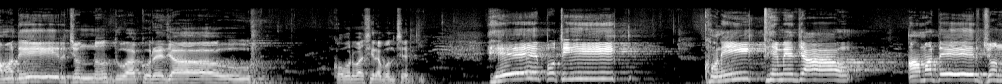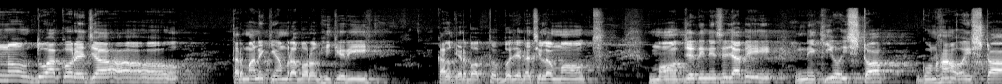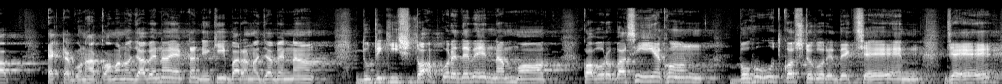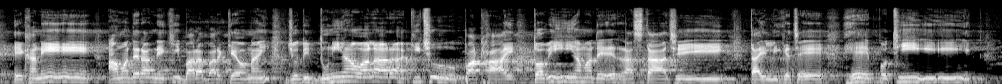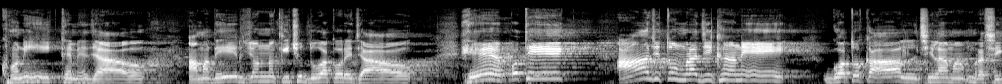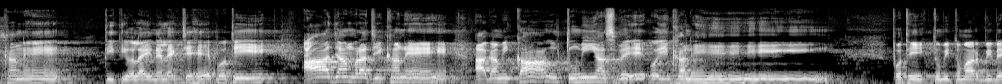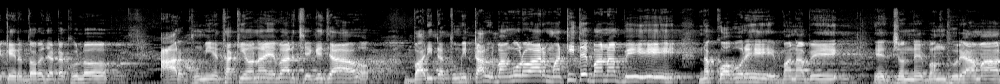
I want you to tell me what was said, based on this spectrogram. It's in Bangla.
আমাদের জন্য দোয়া করে যাও। কবরবাসীরা বলছে আর কি, হে পথিক, ক্ষণিক থেমে যাও আমাদের জন্য দোয়া করে যাও। তার মানে কি আমরা বড় ভিকেরি কালকের বক্তব্য যেটা ছিল মত। মত যেদিন এসে যাবে, নেকিও স্টপ গোনহাও স্টপ একটা গোনা কমানো যাবে না, একটা নেকি বাড়ানো যাবে না। দুটি কি স্টপ করে দেবে না মত? কবরবাসী এখন বহুত কষ্ট করে দেখছেন যে এখানে আমাদের আর নেকি বারাবার কেউ নাই। যদি দুনিয়াওয়ালারা কিছু পাঠায়, তবেই আমাদের রাস্তা আছে। তাই লিখেছে, হে পথিক, ক্ষণিক থেমে যাও। আমাদের জন্য কিছু দোয়া করে যাও। হে পথিক আজ তোমরা যেখানে, গতকাল ছিলাম আমরা সেখানে। তৃতীয় লাইনে লেখছে, হে পথিক আজ আমরা যেখানে, আগামীকাল তুমি আসবে ওইখানে। পথিক তুমি তোমার বিবেকের দরজাটা খুলো, আর ঘুমিয়ে থাকিও না, এবার জেগে যাও। বাড়িটা তুমি টাল বাঙড়ো আর মাটিতে বানাবে না কবরে বানাবে। এর জন্যে বন্ধুরে আমার,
